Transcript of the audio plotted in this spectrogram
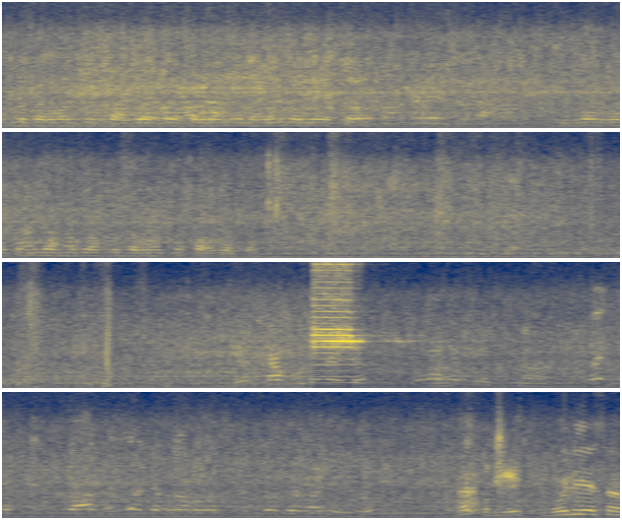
आपलं सर्वांचं स्वागत आहे. सर्वांनी लाईव्हला यायचं आहे इंदर गौतम ब्लॉगमध्ये आपलं सर्वांचं स्वागत आहे. बोलिए सर.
